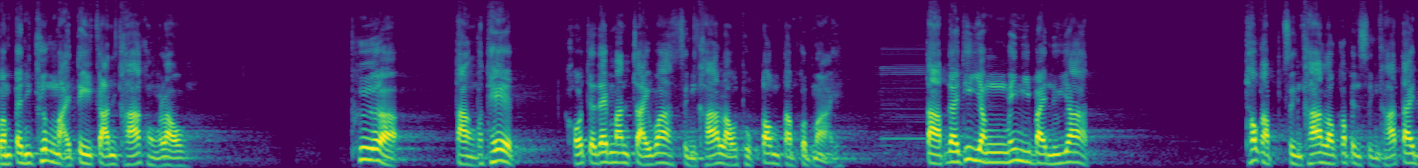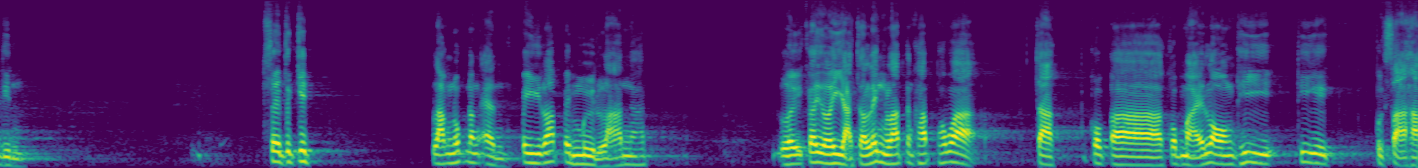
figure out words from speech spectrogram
มันเป็นเครื่องหมายตีการค้าของเรา เพื่อต่างประเทศ เขาจะได้มั่นใจว่าสินค้าเราถูกต้องตามกฎหมายตราบใดที่ยังไม่มีใบอนุญาต เท่ากับสินค้าเราก็เป็นสินค้าใต้ดิน เศรษฐกิจลังนกนางแอ่นปีละเป็นหมื่นล้านนะครับเลยก็เลยอยากจะเร่งรัดนะครับ เพราะว่าจากกฎกฎหมายรองที่ที่ปรึกษาหา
